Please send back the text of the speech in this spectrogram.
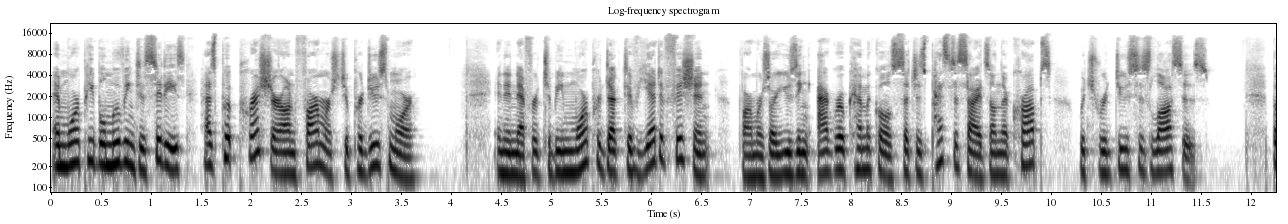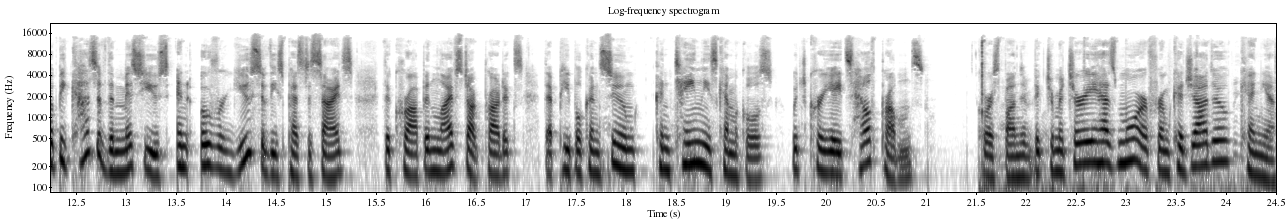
and more people moving to cities has put pressure on farmers to produce more. In an effort to be more productive yet efficient, farmers are using agrochemicals such as pesticides on their crops, which reduces losses. But because of the misuse and overuse of these pesticides, the crop and livestock products that people consume contain these chemicals, which creates health problems. Correspondent Victor Muturi has more from Kajiado, Kenya.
